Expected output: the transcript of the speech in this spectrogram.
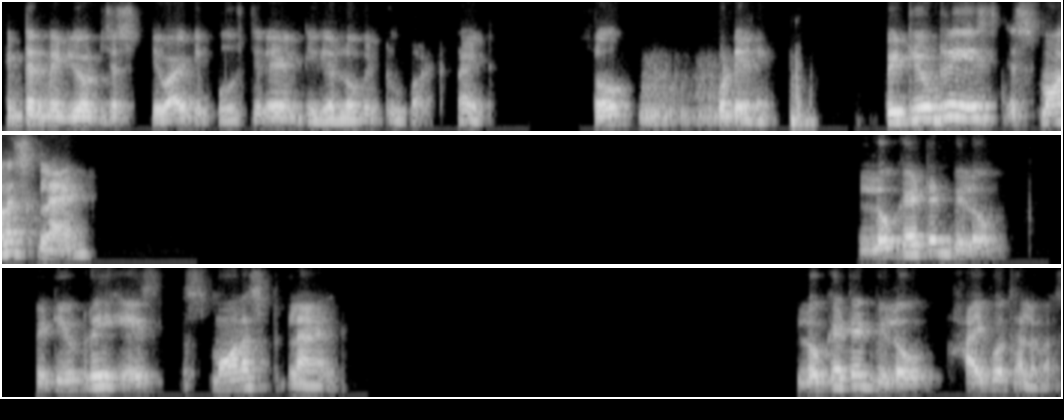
Intermediate just divide the posterior and anterior lobe in two parts, right? So put the. Pituitary is the smallest gland located below. Pituitary is the smallest gland located below hypothalamus.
